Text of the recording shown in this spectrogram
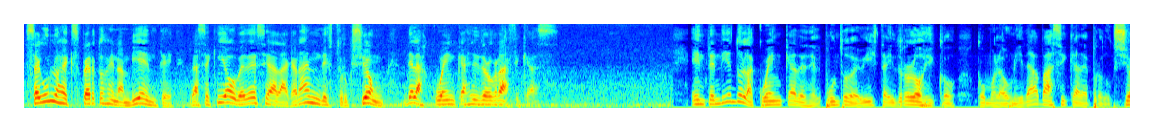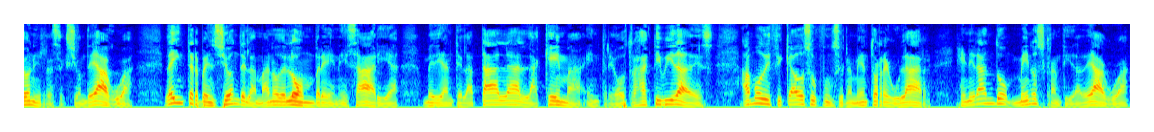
Según los expertos en ambiente, la sequía obedece a la gran destrucción de las cuencas hidrográficas. Entendiendo la cuenca desde el punto de vista hidrológico como la unidad básica de producción y recepción de agua, la intervención de la mano del hombre en esa área, mediante la tala, la quema, entre otras actividades, ha modificado su funcionamiento regular, generando menos cantidad de agua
